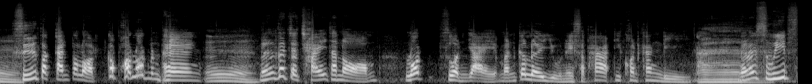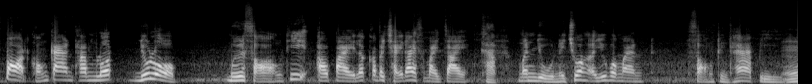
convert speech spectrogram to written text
ม ซื้อประกันตลอดก็เพราะรถมันแพงอืม นั้นก็จะใช้ถนอมรถส่วนใหญ่มันก็เลยอยู่ในสภาพที่ค่อนข้างดี อ่าดังนั้นสวีปสปอร์ตของการทำรถยุโรปมือสองที่เอาไปแล้วก็ไปใช้ได้สบายใจ ครับ มันอยู่ในช่วงอายุประมาณ 2-5 ปีอื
